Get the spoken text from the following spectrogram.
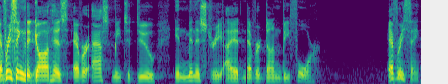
Everything that God has ever asked me to do in ministry, I had never done before. Everything.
